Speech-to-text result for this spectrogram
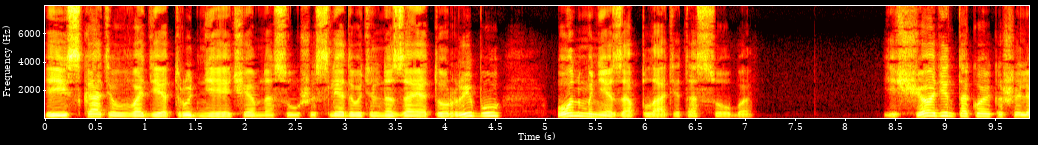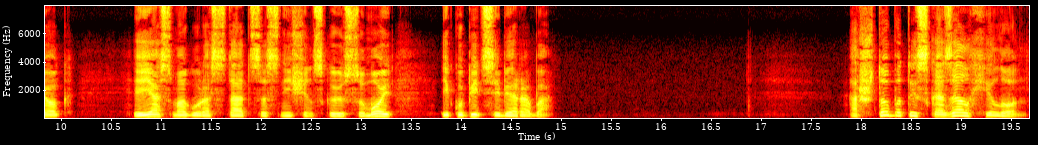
и искать в воде труднее, чем на суше, следовательно, за эту рыбу он мне заплатит особо. Еще один такой кошелек, и я смогу расстаться с нищенскую сумой и купить себе раба. А что бы ты сказал, Хилон,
